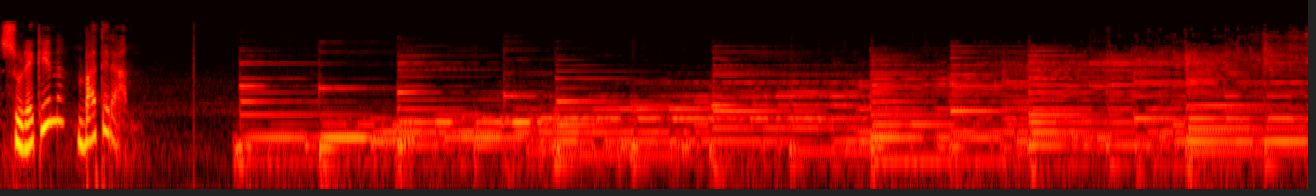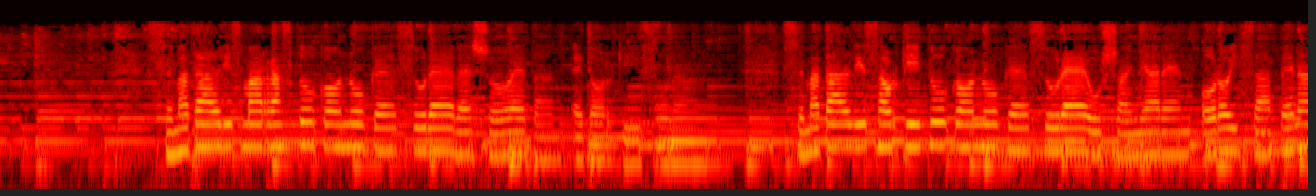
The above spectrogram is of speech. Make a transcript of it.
zurekin batera. Zenbat aldiz marraztuko nuke zure besoetan etorkizuna? Zenbat aldiz aurkituko nuke zure usainaren oroitzapena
